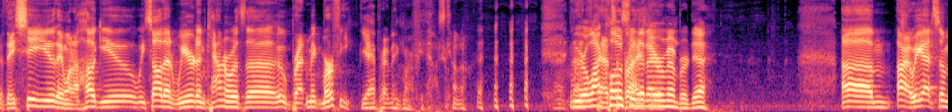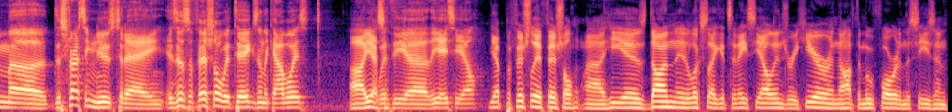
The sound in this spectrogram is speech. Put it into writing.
If they see you, they want to hug you. We saw that weird encounter with uh, who? Brett McMurphy. Yeah, Brett McMurphy. That was kind of. we were a lot closer than you. I remembered. Yeah. Um, all right, we got some uh, distressing news today. Is this official with Diggs and the Cowboys? Uh, yes, with the uh, the ACL. Yep, officially official. Uh, he is done. It looks like it's an ACL injury here, and they'll have to move forward in the season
